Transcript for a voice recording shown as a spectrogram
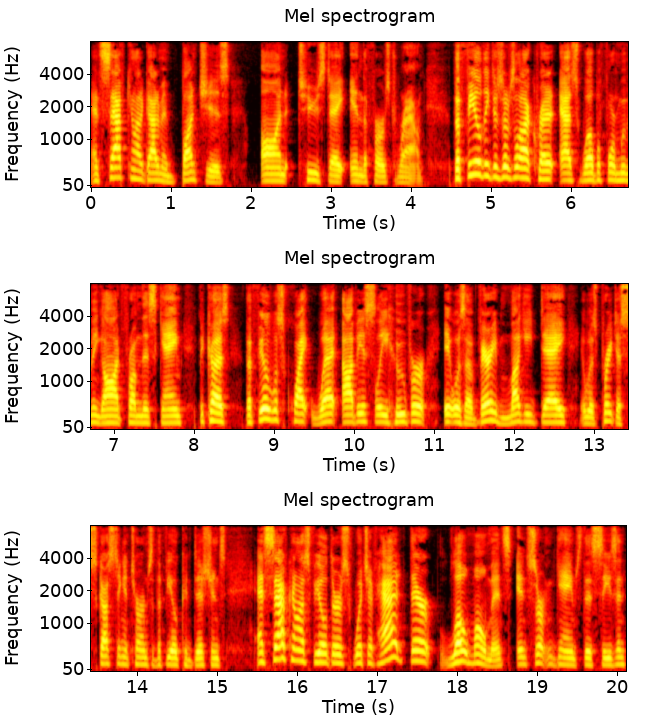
And South Carolina got them in bunches on Tuesday in the first round. The fielding deserves a lot of credit as well before moving on from this game because the field was quite wet. Obviously, Hoover, it was a very muggy day. It was pretty disgusting in terms of the field conditions. And South Carolina's fielders, which have had their low moments in certain games this season,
